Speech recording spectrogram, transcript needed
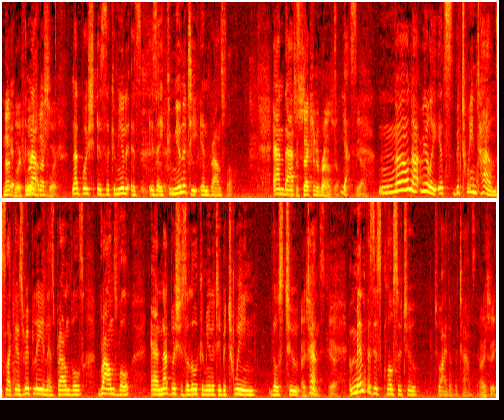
Nutbush. Where's Nutbush. Nutbush? Nutbush is the community is, is a community in Brownsville, and that's It's a section of Brownsville. yes. Yeah. No, not really. It's between towns. Like there's Ripley and there's Brownsville, Brownsville, and Nutbush is a little community between those two I see. towns. Yeah. Memphis is closer to to either of the towns. I see.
